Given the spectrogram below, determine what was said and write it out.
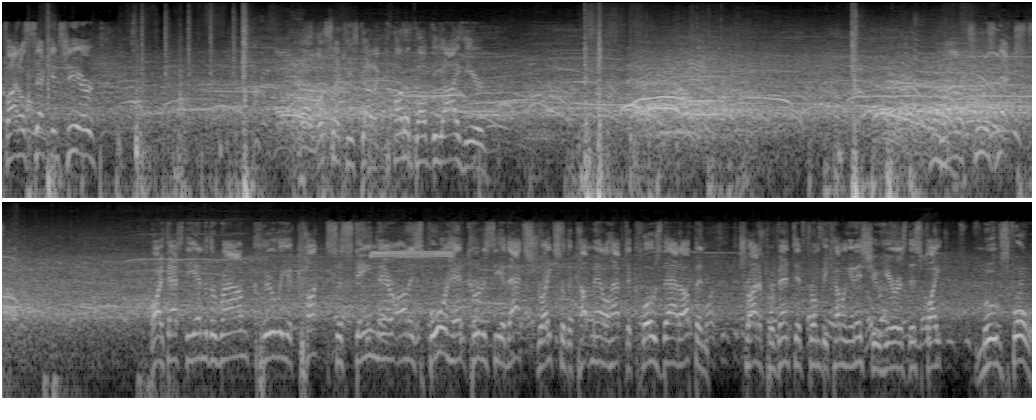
Final seconds here. Oh, looks like he's got a cut above the eye here. Round two is next. All right, that's the end of the round. Clearly a cut sustained there on his forehead, courtesy of that strike, so the cut man will have to close that up and try to prevent it from becoming an issue here as this fight moves forward.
